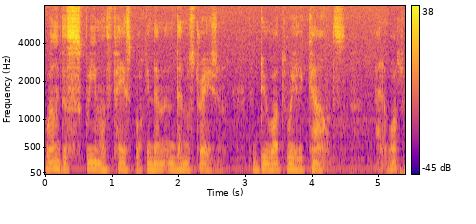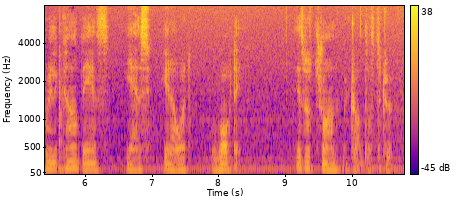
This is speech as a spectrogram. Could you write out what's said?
willing to scream on Facebook in them in demonstration than do what really counts. And what really counts is, yes, you know what, voting. This was Tron tells the truth.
